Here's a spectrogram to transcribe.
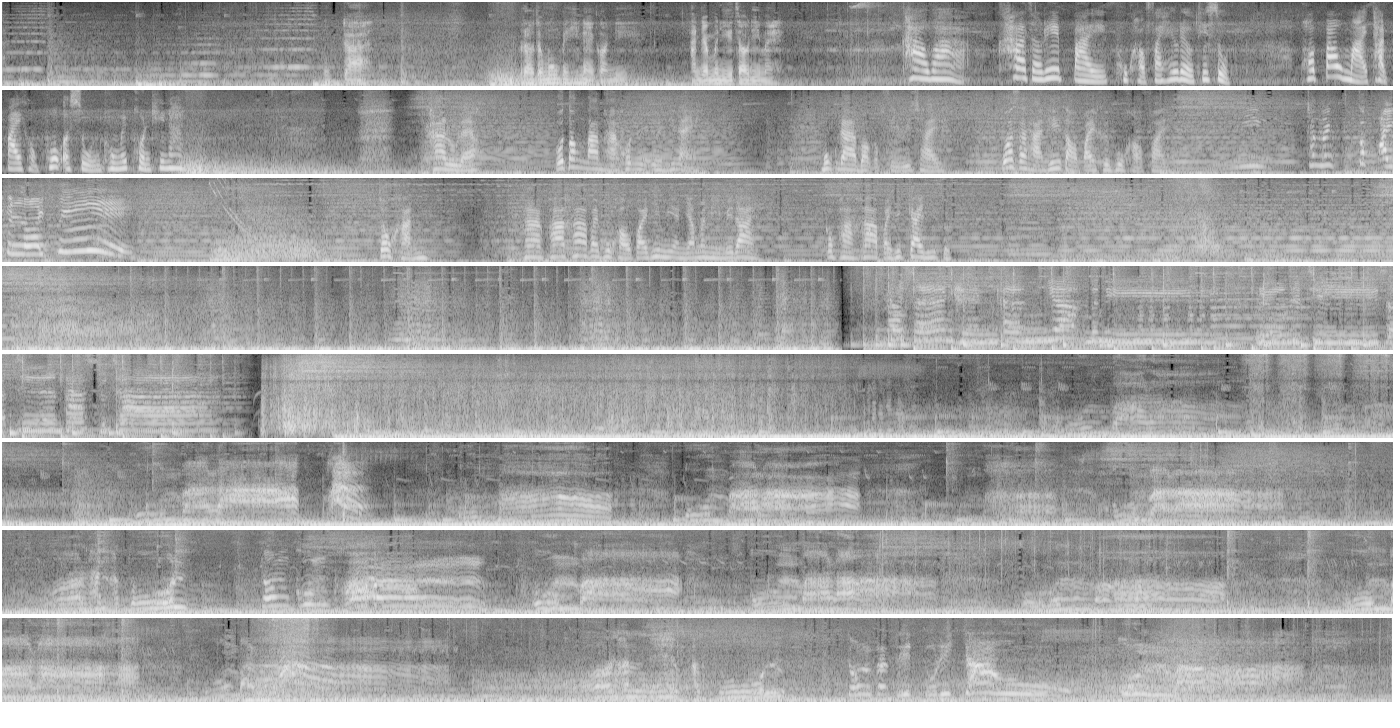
มุกดา เราจะมุ่งไปที่ไหนก่อนดี อัญมณีเจ้าดีไหมข้าว่าข้าจะรีบไปภูเขาไฟให้เร็วที่สุด เพราะเป้าหมายถัดไปของพวกอสูรคงไม่พ้นที่นั่น ข้ารู้แล้ว ว่าต้องตามหาคนอื่นๆที่ไหน มุกดาบอกกับศรีวิชัย ว่าสถานที่ต่อไปคือภูเขาไฟ นี่ถ้างั้นก็ไปกันเลยสิ เจ้าขัน หากพาข้าไปภูเขาไฟที่มีอัญมณีไม่ได้ ก็พาข้าไปที่ใกล้ที่สุด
